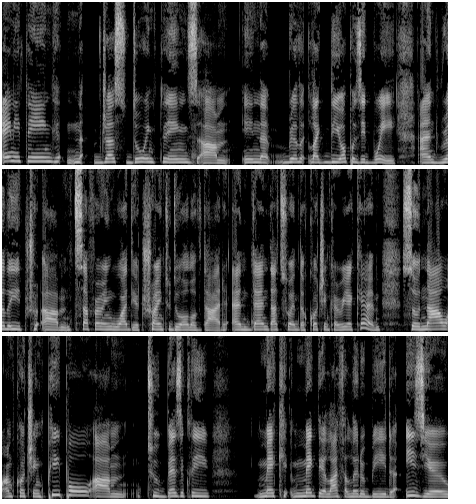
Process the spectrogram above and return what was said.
anything, n- just doing things um, in really like the opposite way, and really tr- um, suffering while they're trying to do all of that. And then that's when the coaching career came. So now I'm coaching people um, to basically make make their life a little bit easier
